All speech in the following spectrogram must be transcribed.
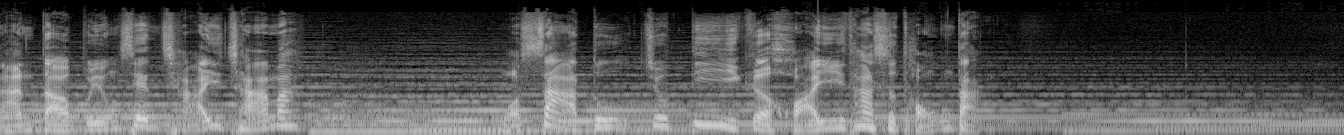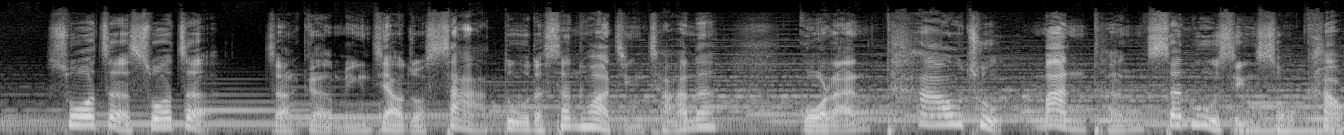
难道不用先查一查吗？我萨都就第一个怀疑他是同党。说着说着，这个名叫做萨都的生化警察呢，果然掏出曼腾生物型手铐，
